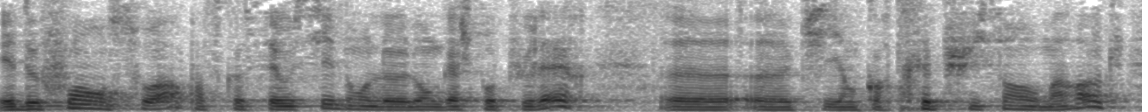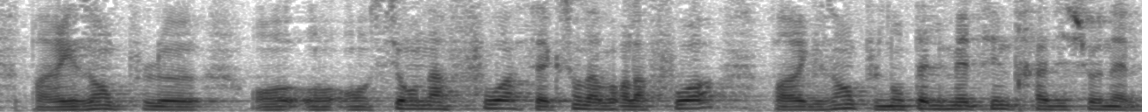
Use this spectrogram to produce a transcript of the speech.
et de foi en soi, parce que c'est aussi dans le langage populaire euh, euh, qui est encore très puissant au Maroc. Par exemple, on, on, si on a foi, c'est l'action d'avoir la foi, par exemple, dans telle médecine traditionnelle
